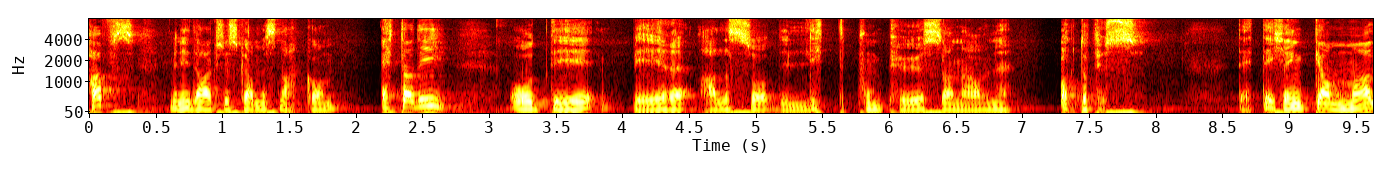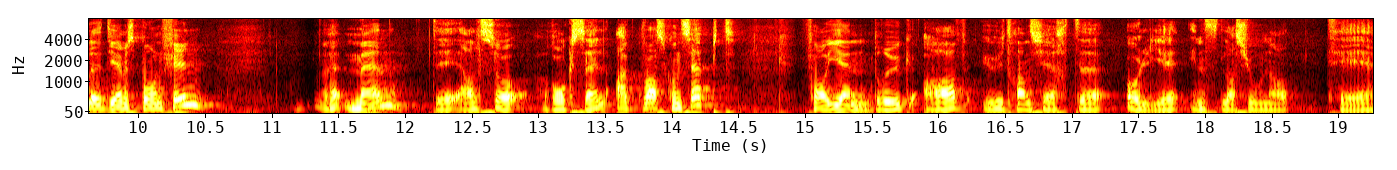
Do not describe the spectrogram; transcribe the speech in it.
havs, men i dag så skal vi snakke om ett av de, og det bærer altså det litt pompøse navnet Octopus. Dette er ikke en gammel James Bond-film. Men det er altså Roxel Agvas konsept for gjenbruk av utrangerte oljeinstallasjoner til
